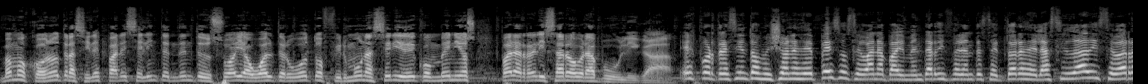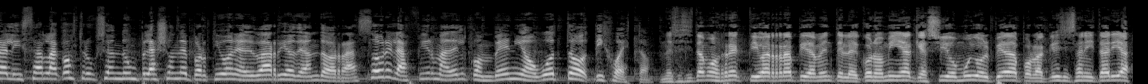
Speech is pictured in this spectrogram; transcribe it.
Vamos con otra, si les parece, el intendente de Ushuaia, Walter Woto, firmó una serie de convenios para realizar obra pública. Es por 300 millones de pesos, se van a pavimentar diferentes sectores de la ciudad y se va a realizar la construcción de un playón deportivo en el barrio de Andorra. Sobre la firma del convenio, Woto dijo esto. Necesitamos reactivar rápidamente la economía que ha sido muy golpeada por la crisis sanitaria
